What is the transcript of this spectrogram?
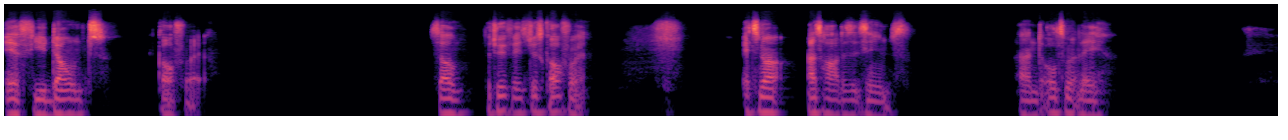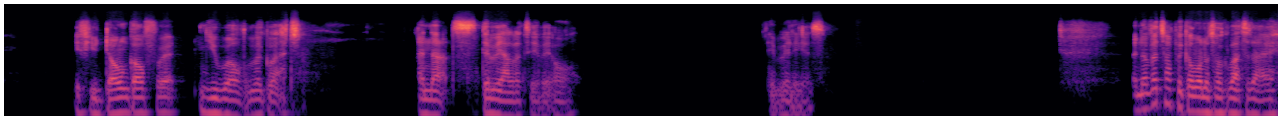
if you don't go for it. So the truth is just go for it. It's not as hard as it seems. And ultimately, if you don't go for it, you will regret. And that's the reality of it all. It really is. Another topic I want to talk about today,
